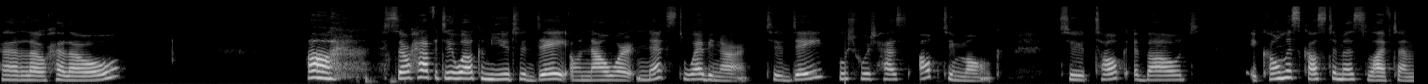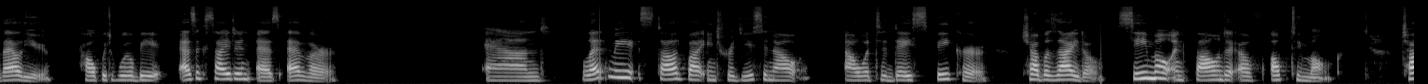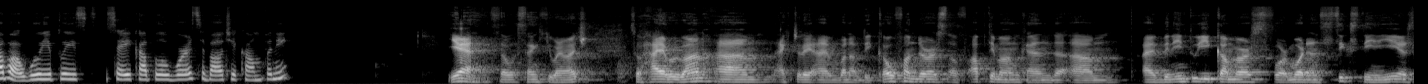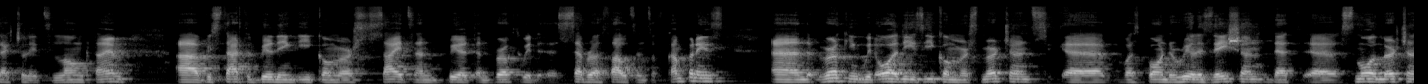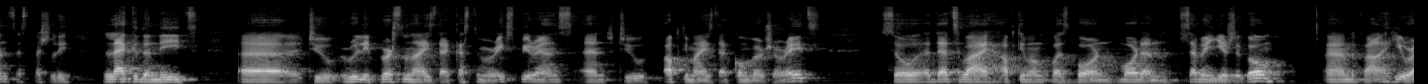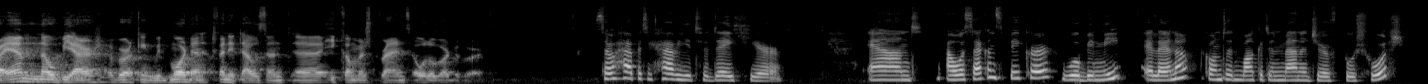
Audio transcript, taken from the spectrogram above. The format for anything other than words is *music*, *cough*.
Hello, hello. Ah, so happy to welcome you today on our next webinar. Today, Pushwoosh has OptiMonk to talk about e-commerce customers' lifetime value. Hope it will be as exciting as ever. And let me start by introducing our, our today's speaker, Csaba Zajdó, CMO and founder of OptiMonk. Csaba, will you please say a couple of words about your company? Yeah, so thank you very much. So hi everyone. Um, actually, I'm one of the co-founders of OptiMonk, and um, I've been into e-commerce for more than 16 years. Actually, it's a long time. Uh, we started building e-commerce sites and built and worked with several thousands of companies. And working with all these e-commerce merchants uh, was born the realization that uh, small merchants, especially, lack the need uh, to really personalize their customer experience and to optimize their conversion rates. So that's why OptiMonk was born more than seven years ago. And well, here I am. Now we are working with more than 20,000 uh, e commerce brands all over the world. So happy to have you today here. And our second speaker will be me, Elena, Content Marketing Manager of Pushwoosh.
